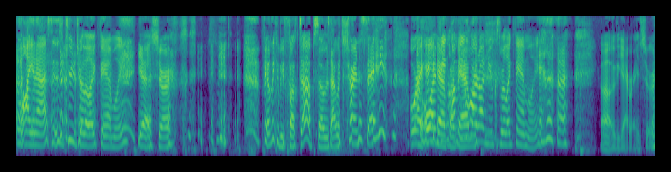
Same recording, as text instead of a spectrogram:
Lion asses treat each other like family. Yeah, sure. family can be fucked up. So is that what you're trying to say? Or I oh, I'm, being, I'm being hard on you because we're like family. Oh, yeah, right, sure.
